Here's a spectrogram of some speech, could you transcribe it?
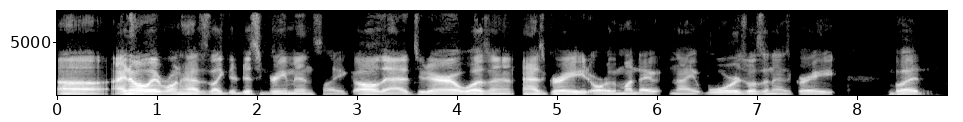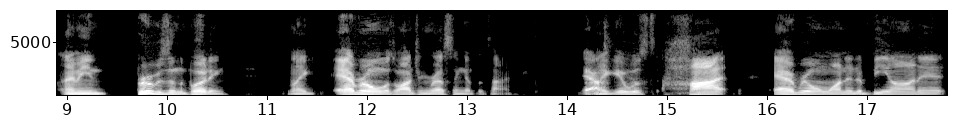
Uh, I know everyone has like their disagreements, like, oh, the Attitude Era wasn't as great, or the Monday Night Wars wasn't as great. But I mean, proof is in the pudding. Like everyone was watching wrestling at the time. Yeah. Like it was hot. Everyone wanted to be on it.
